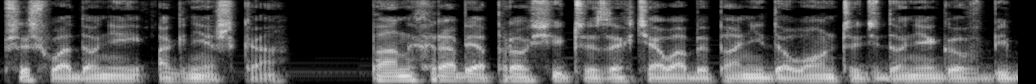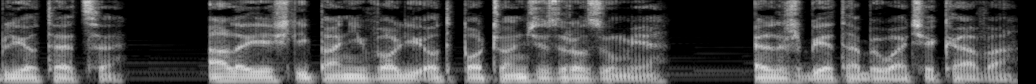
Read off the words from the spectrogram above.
przyszła do niej Agnieszka. Pan hrabia prosi, czy zechciałaby pani dołączyć do niego w bibliotece. Ale jeśli pani woli odpocząć, zrozumie. Elżbieta była ciekawa.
